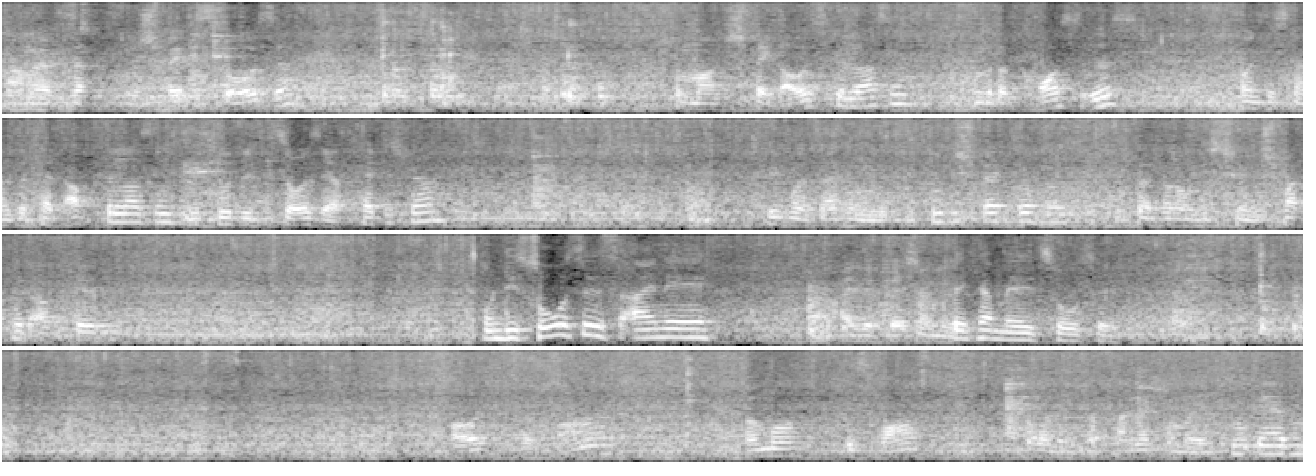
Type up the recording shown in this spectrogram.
Da haben wir ja gesagt, das ist eine Specksoße. Schon mal Speck ausgelassen, damit er kross ist und das ganze Fett abgelassen, sonst würde die Soße ja fettig werden. Kriegen wir jetzt einfach dazu die Speckwürfel. Das können wir noch ein bisschen Geschmack mit abgeben. Und die Soße ist eine Eine Bechermilch Bechermehlsoße. raus, das war's. Wenn wir das war's, kann man den Verfangen schon mal hinzugeben.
